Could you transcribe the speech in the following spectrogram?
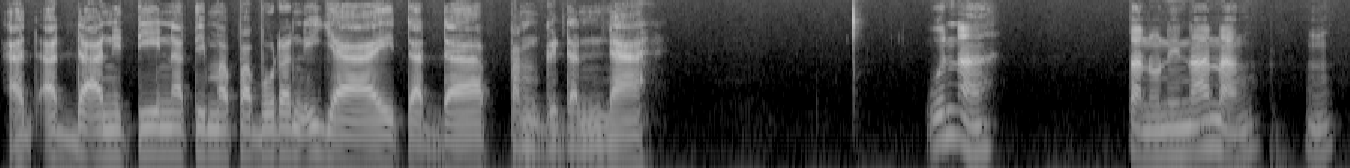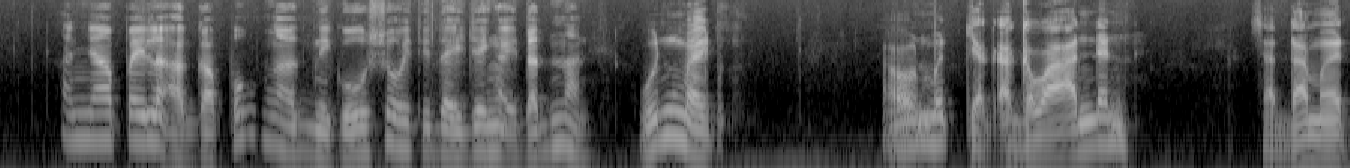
Ad adda ni Tina ti mapaboran ijay tada panggedan na. Una, tanong ni Nanang, hmm? anya pa'y aga po nga agnegosyo iti dayjay nga edadnan. Wun mat. Aon mat yag agawaan din. Sa damat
